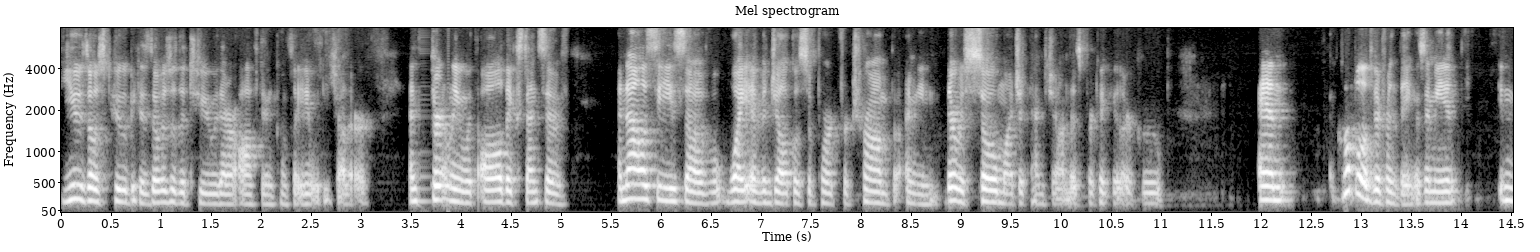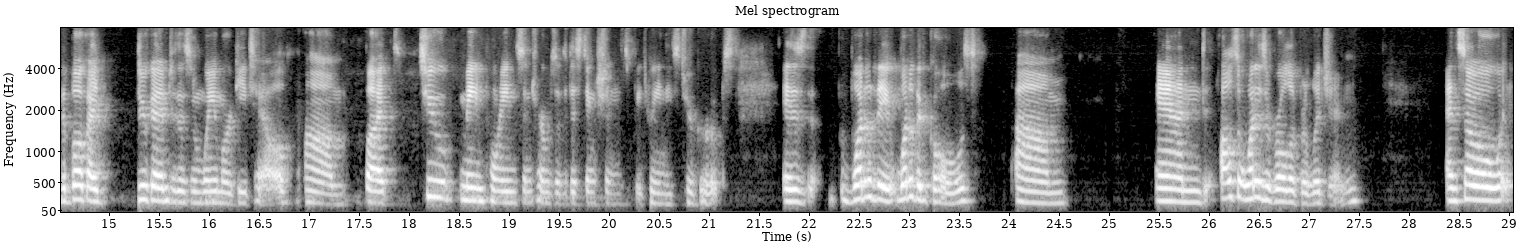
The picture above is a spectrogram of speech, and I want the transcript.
use those two because those are the two that are often conflated with each other. And certainly with all the extensive analyses of white evangelical support for Trump, I mean, there was so much attention on this particular group. And a couple of different things. I mean, in the book, I do get into this in way more detail, um, but two main points in terms of the distinctions between these two groups is what are they, what are the goals? Um, and also what is the role of religion? And so,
